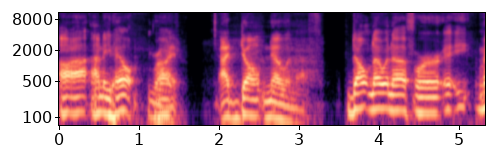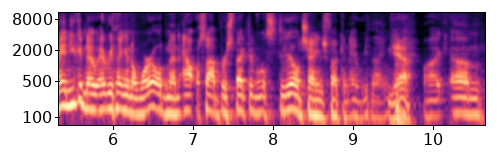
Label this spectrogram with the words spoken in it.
oh, I, I need help. Right. Like, I don't know enough. Don't know enough, or eh, man, you can know everything in the world, and an outside perspective will still change fucking everything. Yeah. Like, um,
